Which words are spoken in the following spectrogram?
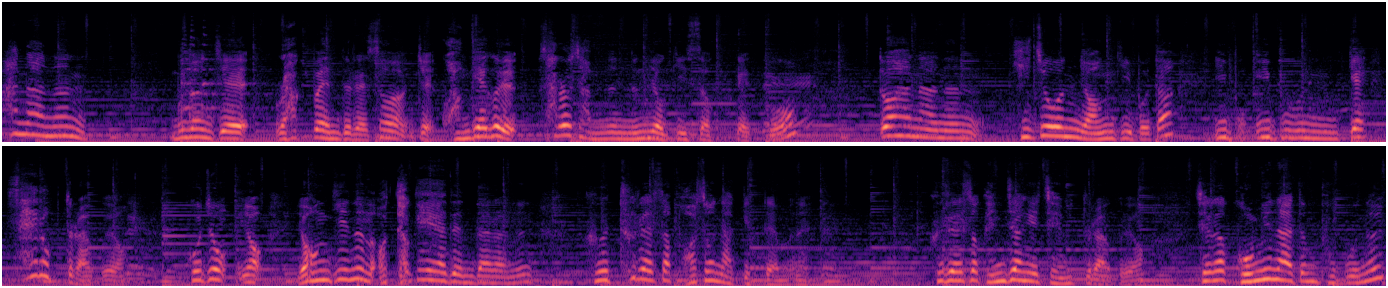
하나는 물론 이제 락 밴드라서 이제 관객을 사로잡는 능력이 있었겠고 또 하나는 기존 연기보다 이부, 이분께 새롭더라고요. 고정 여- 연기는 어떻게 해야 된다라는 그 틀에서 벗어났기 때문에 그래서 굉장히 재밌더라고요. 제가 고민하던 부분을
